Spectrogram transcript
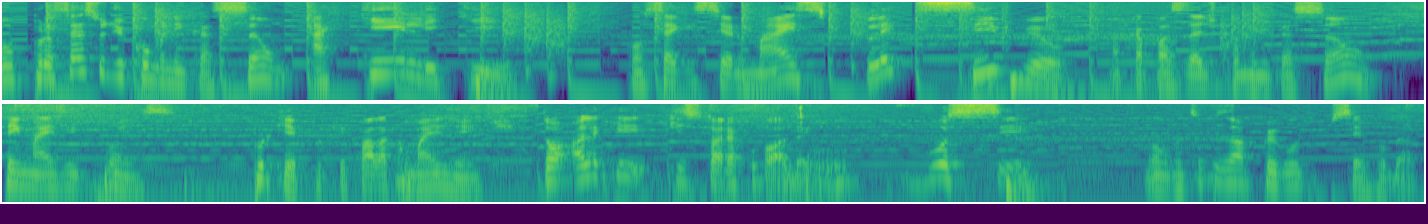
No processo de comunicação, aquele que consegue ser mais flexível na capacidade de comunicação tem mais influência. Por quê? Porque fala com mais gente. Então, olha que, que história foda aqui. Você. Bom, vou fazer uma pergunta pra você, Roberto.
